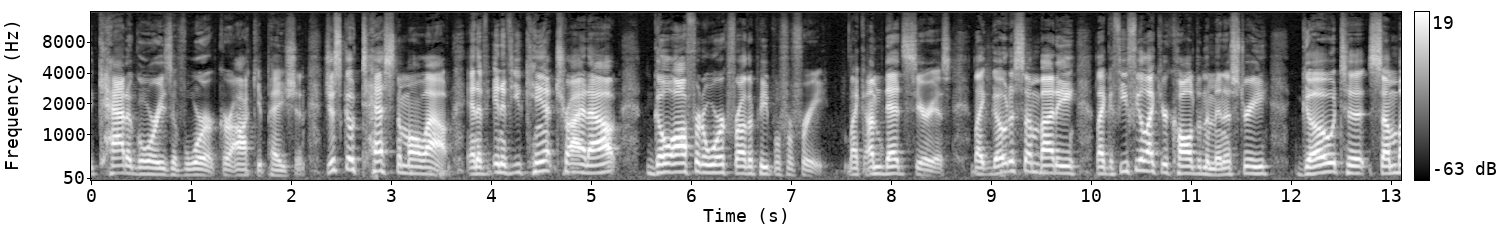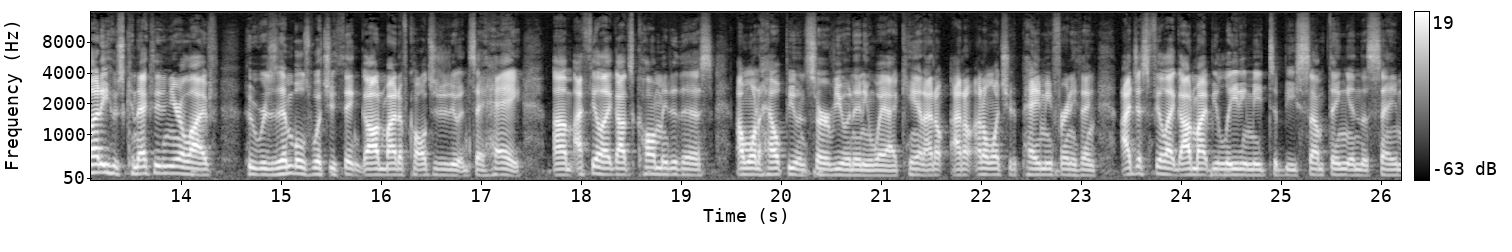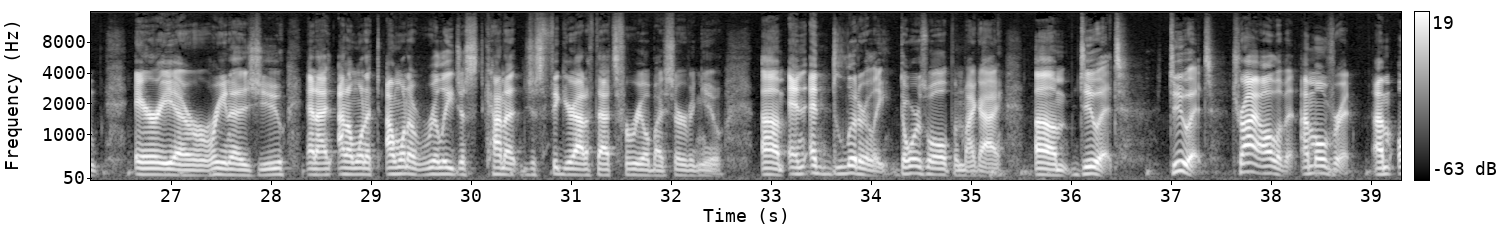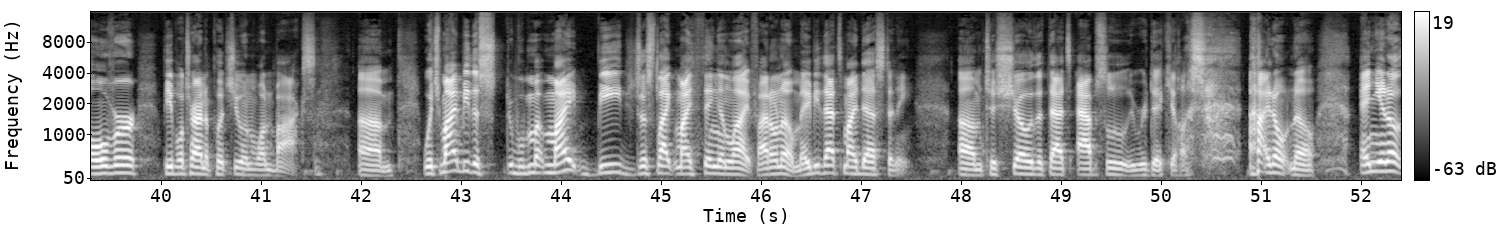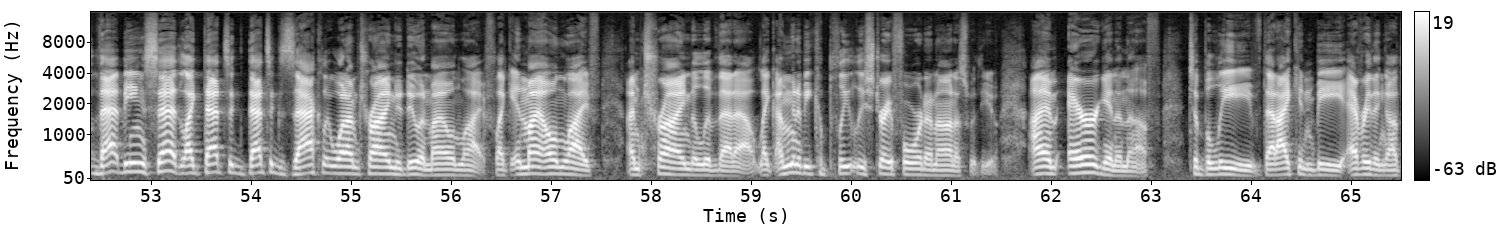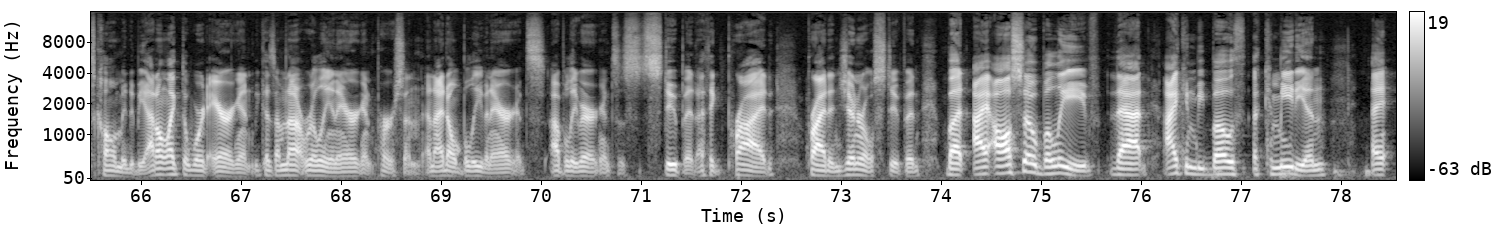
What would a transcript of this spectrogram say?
categories of work or occupation. Just go test them all out. And if, and if you can't try it out, go offer to work for other people for free. Like I'm dead serious. Like go to somebody, like if you feel like you're called to the ministry, go to somebody who's connected in your life who resembles what you think God might have called you to do and say, "Hey, um, I feel like God's called me to this. I want to help you and serve you in any way I can. I don't I don't I don't want you to pay me for anything. I just feel like God might be leading me to be something in the same area or arena as you, and I, I don't want to I want to really just kind of just figure out if that's for real by serving you. Um, and and literally, doors will open, my guy. Um, do it do it. Try all of it. I'm over it. I'm over people trying to put you in one box. Um, which might be the might be just like my thing in life. I don't know. Maybe that's my destiny um, to show that that's absolutely ridiculous. I don't know. And you know, that being said, like that's that's exactly what I'm trying to do in my own life. Like in my own life, I'm trying to live that out. Like I'm going to be completely straightforward and honest with you. I am arrogant enough to believe that I can be everything God's called me to be. I don't like the word arrogant because I'm not really an arrogant person and I don't believe in arrogance. I believe arrogance is stupid. I think pride, pride in general is stupid. But I also believe that I can be both a comedian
